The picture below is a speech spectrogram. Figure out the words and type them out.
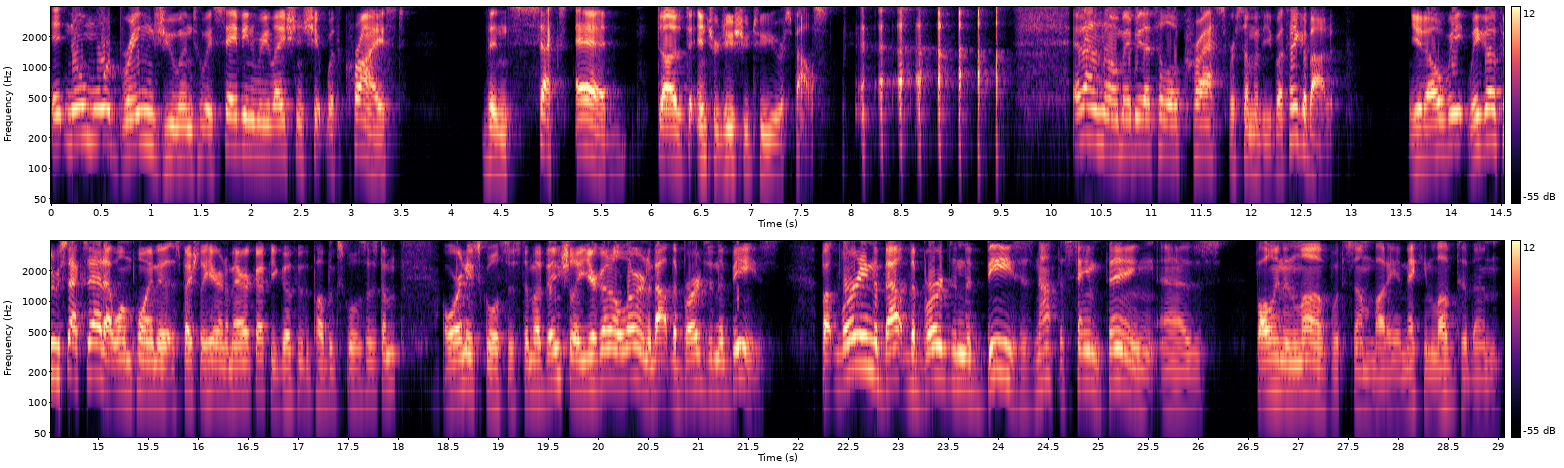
It no more brings you into a saving relationship with Christ than sex ed does to introduce you to your spouse. and I don't know, maybe that's a little crass for some of you, but think about it. You know, we, we go through sex ed at one point, especially here in America. If you go through the public school system or any school system, eventually you're going to learn about the birds and the bees. But learning about the birds and the bees is not the same thing as falling in love with somebody and making love to them.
